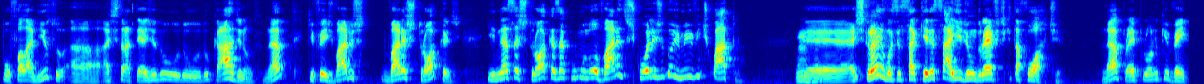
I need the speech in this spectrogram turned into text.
por falar nisso, a, a estratégia do, do, do, Cardinals, né? Que fez vários, várias trocas e nessas trocas acumulou várias escolhas de 2024. Uhum. É, é, estranho você querer sair de um draft que está forte, né? Para ir para o ano que vem.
